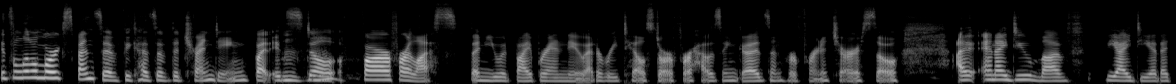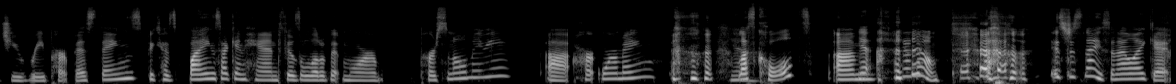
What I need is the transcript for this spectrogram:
it's a little more expensive because of the trending, but it's still far, far less than you would buy brand new at a retail store for housing goods and for furniture. So I and I do love the idea that you repurpose things because buying secondhand feels a little bit more personal, maybe uh, heartwarming, Yeah. less cold. Um, Yeah. I don't know. it's just nice, and I like it.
